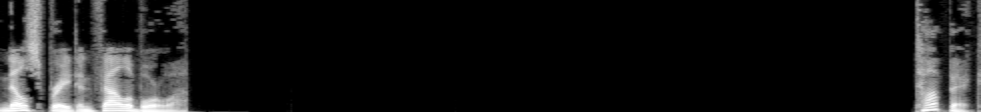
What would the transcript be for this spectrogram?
Nelspruit and Phalaborwa. Topic:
